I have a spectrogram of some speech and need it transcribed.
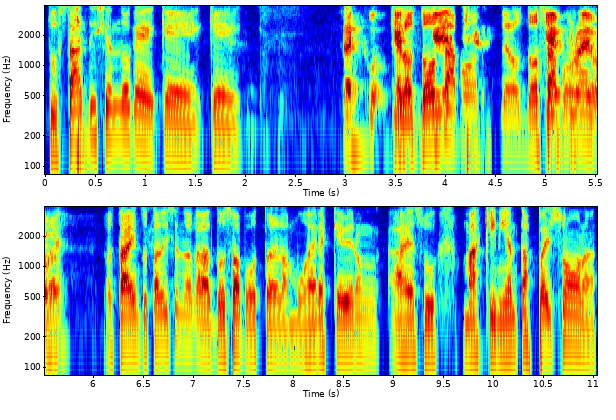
tú estás diciendo que, que, que, O sea, que los dos apóstoles, de los dos qué apóstoles, prueba? está bien, tú estás diciendo que las dos apóstoles, las mujeres que vieron a Jesús, más 500 personas,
